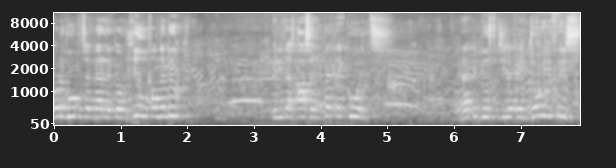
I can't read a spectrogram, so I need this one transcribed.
Voor de Boepers uit Berlicum, Giel van den Broek. Unitas Assen, Patrick Koerts. Rapid Wheels Veen, Joey de Vries.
